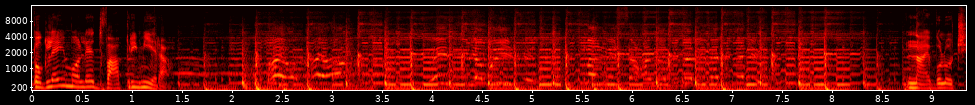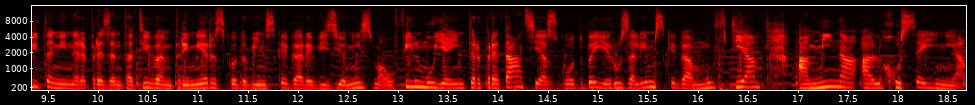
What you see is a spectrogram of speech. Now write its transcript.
Poglejmo le dva primera. Ajo! Najbolj očiten in reprezentativen primer zgodovinskega revizionizma v filmu je interpretacija zgodbe jeruzalemskega muftija Amina al-Huseinija.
